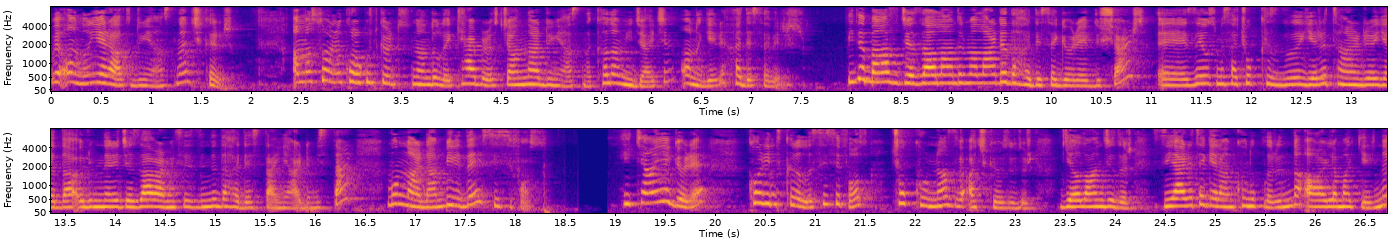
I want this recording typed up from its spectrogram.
ve onu yeraltı dünyasından çıkarır. Ama sonra korkunç görüntüsünden dolayı Kerberos canlılar dünyasında kalamayacağı için onu geri Hades'e verir. Bir de bazı cezalandırmalarda da Hades'e görev düşer. Ee, Zeus mesela çok kızdığı yarı tanrı ya da ölümlere ceza vermek istediğinde de Hades'ten yardım ister. Bunlardan biri de Sisyphos. Hikayeye göre Korint kralı Sisyphos çok kurnaz ve açgözlüdür. Yalancıdır. Ziyarete gelen konuklarını da ağırlamak yerine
